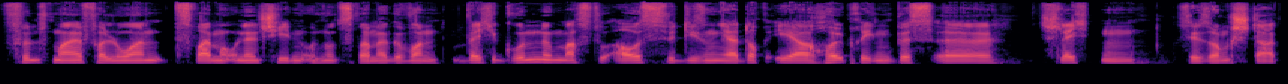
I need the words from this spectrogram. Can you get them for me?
fünfmal verloren, zweimal unentschieden und nur zweimal gewonnen. Welche Gründe machst du aus für diesen ja doch eher holprigen bis äh, schlechten Saisonstart?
